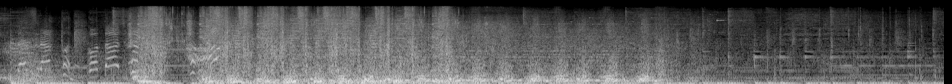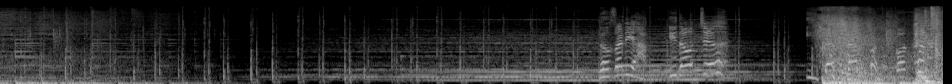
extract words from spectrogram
たずらっ子のご当地ロザリア移動中。いたずらっ子のごと。く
